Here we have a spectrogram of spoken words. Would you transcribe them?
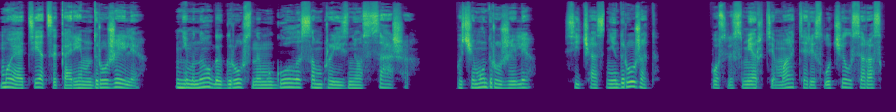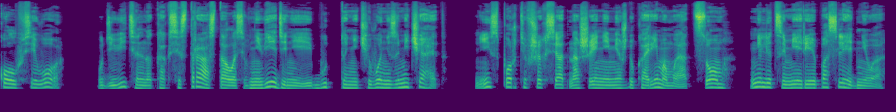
Мой отец и Карим дружили. Немного грустным голосом произнес Саша. Почему дружили? Сейчас не дружат? После смерти матери случился раскол всего. Удивительно, как сестра осталась в неведении и будто ничего не замечает. Ни испортившихся отношений между Каримом и отцом, ни лицемерия последнего.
